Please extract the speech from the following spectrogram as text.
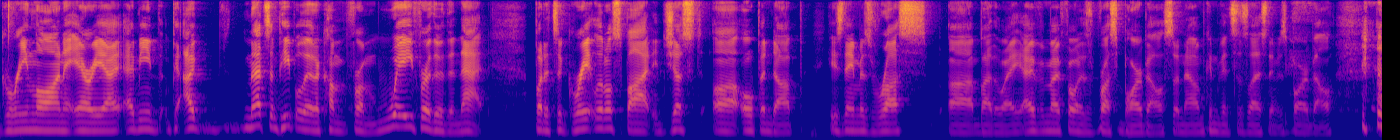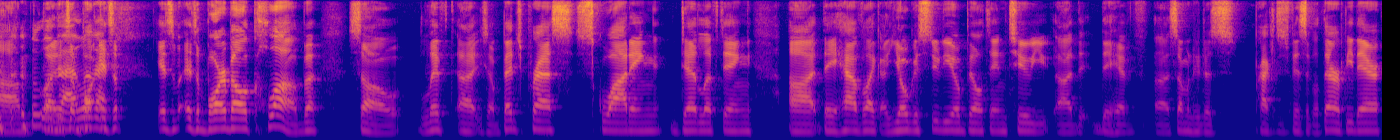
Greenlawn area, I mean, I've met some people that have come from way further than that, but it's a great little spot. It just uh, opened up. His name is Russ. Uh, by the way, I have in my phone is Russ Barbell, so now I'm convinced his last name is Barbell. Um, but it's that, a love bar- it's a it's it's a barbell club. So lift, uh, so bench press, squatting, deadlifting. Uh, they have like a yoga studio built into. You, uh, they have uh, someone who does practice physical therapy there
